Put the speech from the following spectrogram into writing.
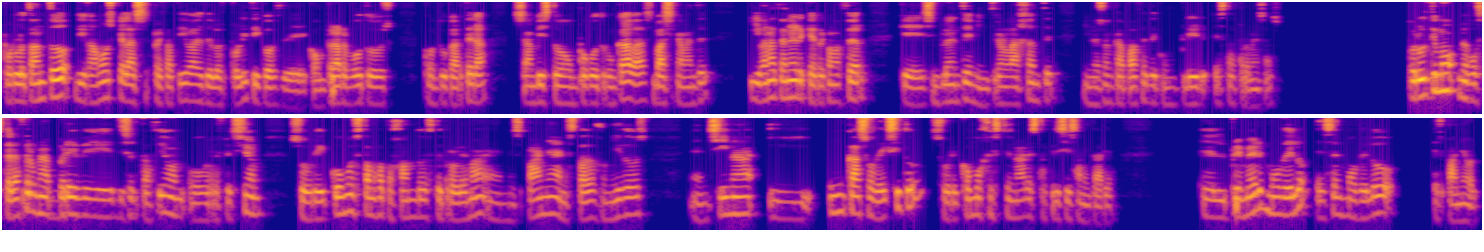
Por lo tanto, digamos que las expectativas de los políticos de comprar votos con tu cartera se han visto un poco truncadas, básicamente, y van a tener que reconocer que simplemente mintieron a la gente y no son capaces de cumplir estas promesas. Por último, me gustaría hacer una breve disertación o reflexión sobre cómo estamos atajando este problema en España, en Estados Unidos, en China y un caso de éxito sobre cómo gestionar esta crisis sanitaria. El primer modelo es el modelo español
